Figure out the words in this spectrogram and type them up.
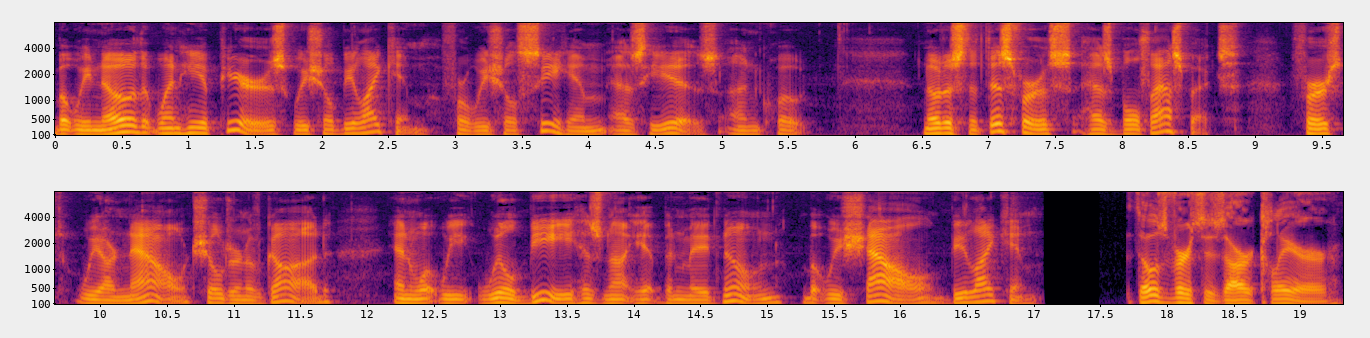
But we know that when he appears, we shall be like him, for we shall see him as he is. Unquote. Notice that this verse has both aspects. First, we are now children of God, and what we will be has not yet been made known, but we shall be like him. Those verses are clear,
